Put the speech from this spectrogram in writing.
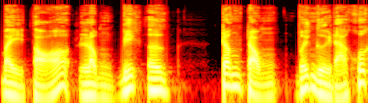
bày tỏ lòng biết ơn, trân trọng với người đã khuất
